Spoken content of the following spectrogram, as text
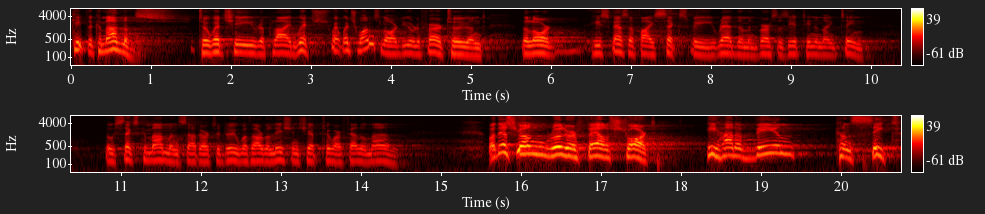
Keep the commandments to which he replied, Which, which ones, Lord, do you refer to? And the Lord, he specifies six. We read them in verses 18 and 19. Those six commandments that are to do with our relationship to our fellow man. But this young ruler fell short. He had a vain conceit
